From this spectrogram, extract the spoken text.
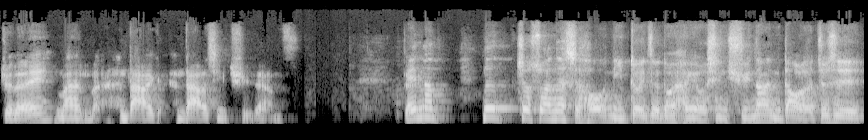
觉得哎，蛮蛮很大的很大的兴趣这样子。哎，那那就算那时候你对这个东西很有兴趣，那你到了就是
